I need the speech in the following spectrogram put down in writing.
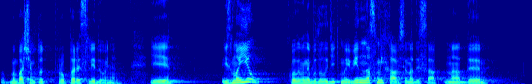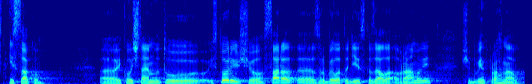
ми бачимо тут про переслідування. І Ізмаїл, коли вони були дітьми, він насміхався над, Ісак, над е, Ісаком. Е, І коли читаємо ту історію, що Сара е, зробила тоді, сказала Авраамові, щоб він прогнав.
